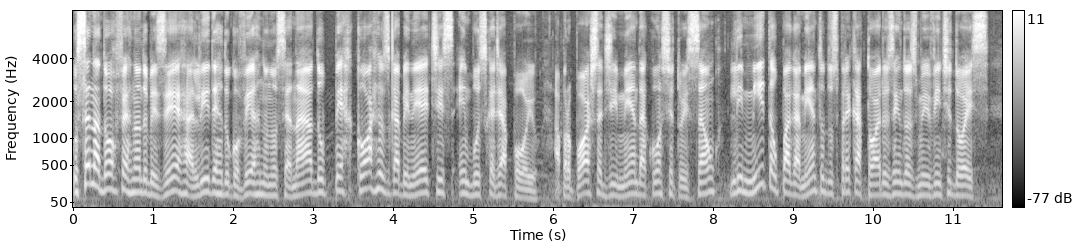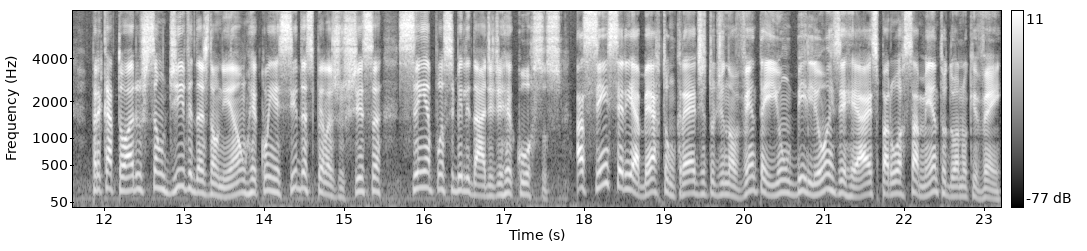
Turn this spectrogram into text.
O senador Fernando Bezerra, líder do governo no Senado, percorre os gabinetes em busca de apoio. A proposta de emenda à Constituição limita o pagamento dos precatórios em 2022. Precatórios são dívidas da União reconhecidas pela Justiça sem a possibilidade de recursos. Assim, seria aberto um crédito de 91 bilhões de reais para o orçamento do ano que vem.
